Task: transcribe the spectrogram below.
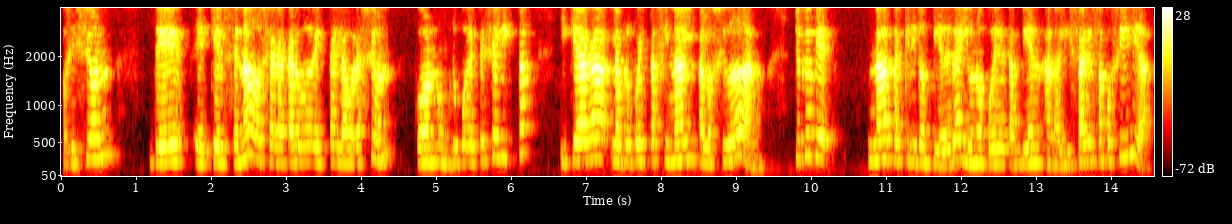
posición de eh, que el Senado se haga cargo de esta elaboración con un grupo de especialistas y que haga la propuesta final a los ciudadanos. Yo creo que nada está escrito en piedra y uno puede también analizar esa posibilidad.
